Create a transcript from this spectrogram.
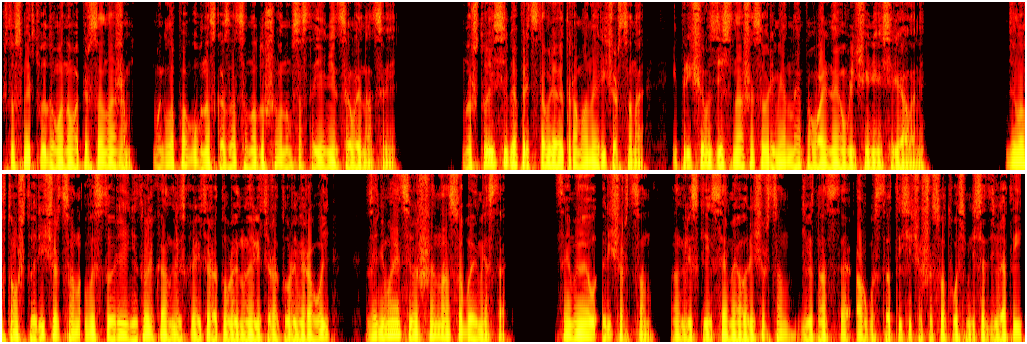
что смерть выдуманного персонажем могла пагубно сказаться на душевном состоянии целой нации. Но что из себя представляют романы Ричардсона, и при чем здесь наше современное повальное увлечение сериалами? Дело в том, что Ричардсон в истории не только английской литературы, но и литературы мировой занимает совершенно особое место. Сэмюэл Ричардсон, английский Сэмюэл Ричардсон, 19 августа 1689,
